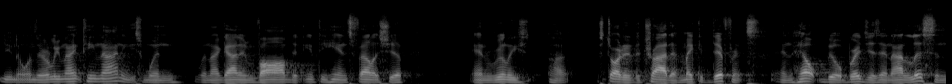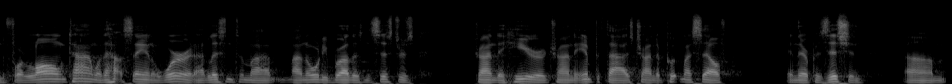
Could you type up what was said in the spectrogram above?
you know, in the early 1990s when when I got involved in Empty Hands Fellowship and really uh, started to try to make a difference and help build bridges. And I listened for a long time without saying a word. I listened to my minority brothers and sisters, trying to hear, trying to empathize, trying to put myself in their position um,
